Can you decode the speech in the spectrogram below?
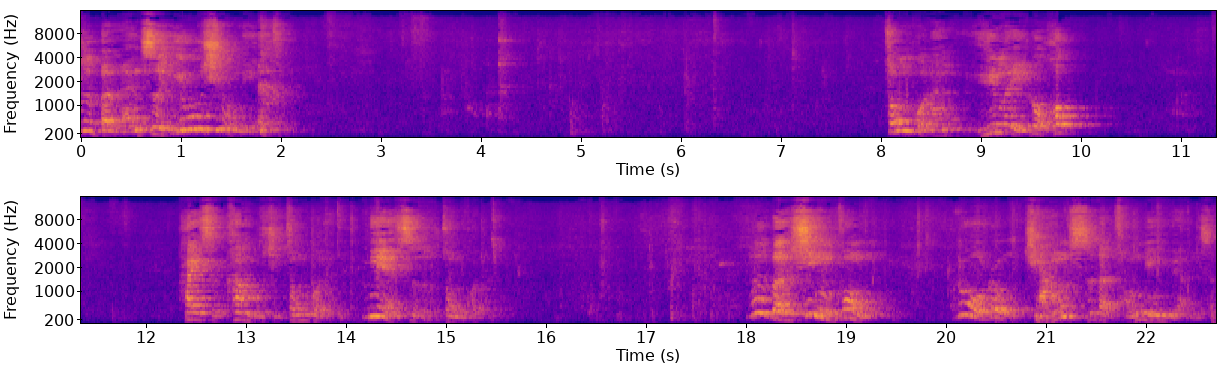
日本人是优秀民族，中国人愚昧落后，开始看不起中国人，蔑视中国人。日本信奉弱肉强食的丛林原则，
